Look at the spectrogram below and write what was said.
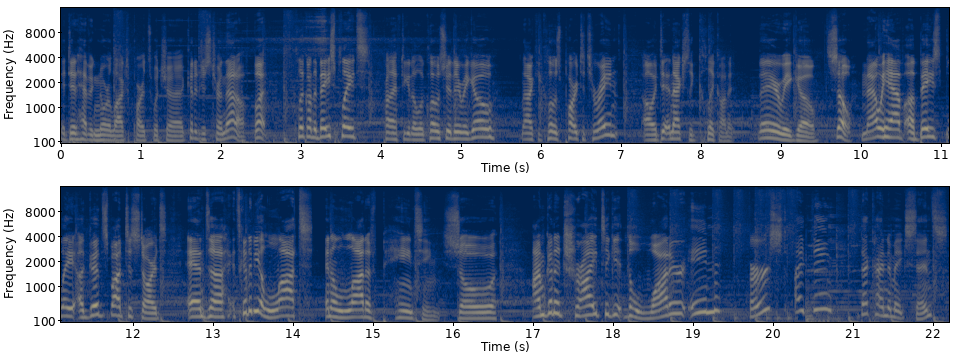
It did have ignore locked parts, which uh, could have just turned that off. But click on the base plate. Probably have to get a little closer. There we go. Now I can close part to terrain. Oh, it didn't actually click on it. There we go. So, now we have a base plate, a good spot to start, and uh, it's going to be a lot and a lot of painting. So, I'm going to try to get the water in first, I think that kind of makes sense.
